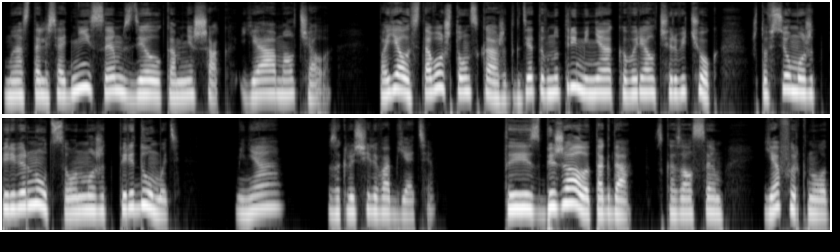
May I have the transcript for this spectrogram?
Мы остались одни, и Сэм сделал ко мне шаг. Я молчала. Боялась того, что он скажет. Где-то внутри меня ковырял червячок, что все может перевернуться, он может передумать. Меня заключили в объятия. «Ты сбежала тогда», — сказал Сэм. Я фыркнула.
